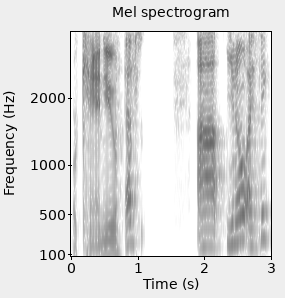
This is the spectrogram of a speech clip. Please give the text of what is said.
or can you? Absolutely. Uh, you know, I think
